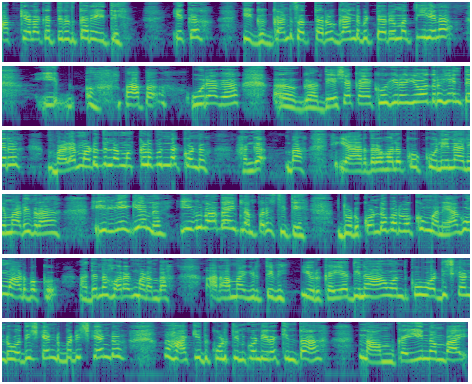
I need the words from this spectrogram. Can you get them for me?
ಆ ಕೇಳಕತ್ತಿರೋದು ಕರೆ ಐತಿ ಯಾಕ ಈಗ ಗಂಡು ಸತ್ತಾರು, ಗಂಡು ಬಿಟ್ಟರು, ಮತ್ತು ಏನ? ಈ ಪಾಪ ಊರಾಗ ದೇಶ ಕಾಯಕ್ಕೆ ಹೋಗಿರೋ ಯೋಧರು ಹೆಂಡ್ತಾರು ಬಳೆ ಮಾಡೋದಿಲ್ಲ ಮಕ್ಕಳು ಹಾಕ್ಕೊಂಡು ಹಂಗೆ, ಬಾ, ಯಾರ್ದ್ರ ಹೊಲಕ್ಕೂ ಕೂಲಿ ನಾಲಿ ಮಾಡಿದ್ರ, ಇಲ್ಲಿ ಈಗೇನು? ಈಗೂ ಅದಾಯ್ತು ನಮ್ಮ ಪರಿಸ್ಥಿತಿ. ದುಡ್ಕೊಂಡು ಬರ್ಬೇಕು, ಮನೆಯಾಗೂ ಮಾಡ್ಬೇಕು. ಅದನ್ನ ಹೊರಗೆ ಮಾಡಂಬ. ಆರಾಮಾಗಿರ್ತೀವಿ. ಇವ್ರ ಕೈಯ ದಿನ ಒಂದ್ಕೂ ಒಡಿಸ್ಕೊಂಡು ಒದಿಸ್ಕೊಂಡು ಬಡಿಸ್ಕೊಂಡು, ಹಾಕಿದ ಕೂಳು ತಿನ್ಕೊಂಡಿರೋಕ್ಕಿಂತ ನಮ್ಮ ಕೈ ನಮ್ಮ ಬಾಯಿ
